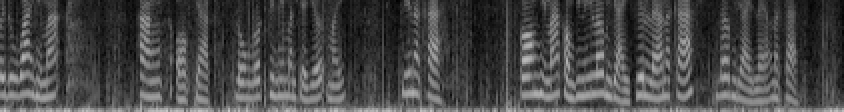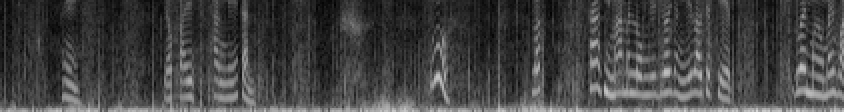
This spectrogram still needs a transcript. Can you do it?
ไปดูว่าหิมะทางออกจากโรงรถพี่นี่มันจะเยอะไหมนี่นะคะกองหิมะของพี่นี่เริ่มใหญ่ขึ้นแล้วนะคะ เริ่มใหญ่แล้วนะคะนี่เดี๋ยวไปทางนี้กันรถถ้าหิมะมันลงเยอะๆอย่างนี้เราจะเก็บด้วยมือไม่ไหว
